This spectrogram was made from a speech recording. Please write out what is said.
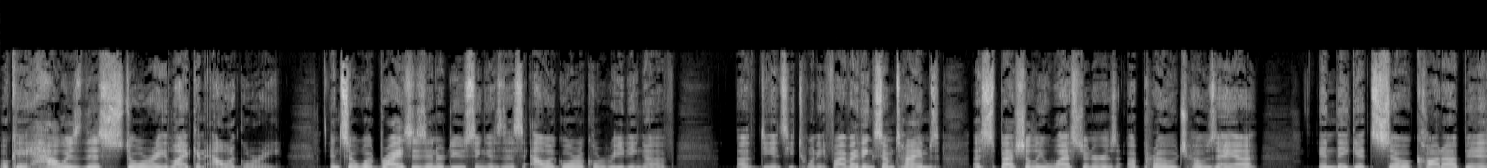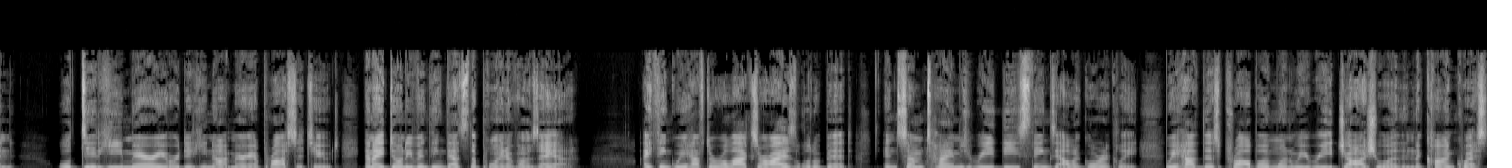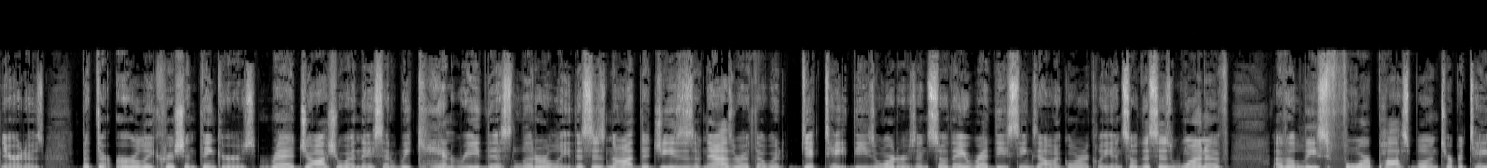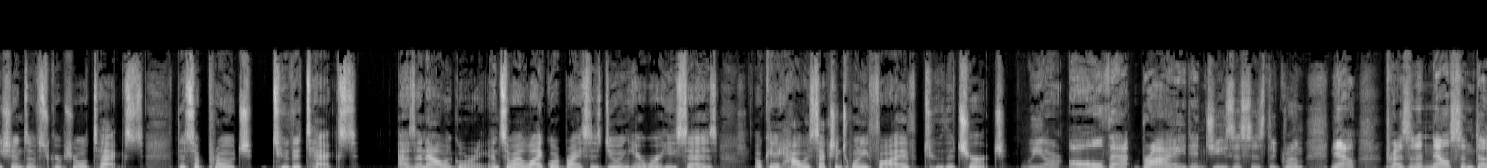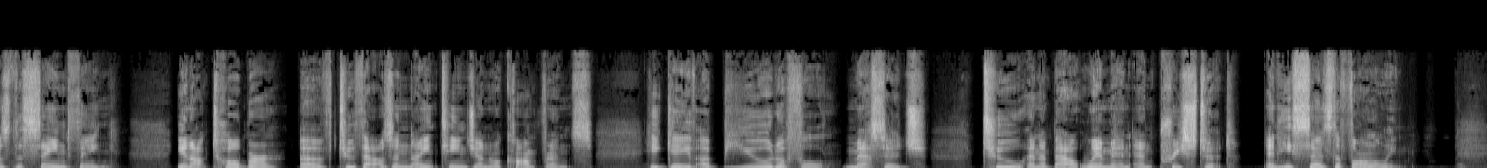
okay, how is this story like an allegory? And so what Bryce is introducing is this allegorical reading of of D&C 25. I think sometimes especially westerners approach Hosea and they get so caught up in well did he marry or did he not marry a prostitute and i don't even think that's the point of hosea i think we have to relax our eyes a little bit and sometimes read these things allegorically we have this problem when we read joshua in the conquest narratives but the early Christian thinkers read Joshua and they said, We can't read this literally. This is not the Jesus of Nazareth that would dictate these orders. And so they read these things allegorically. And so this is one of of at least four possible interpretations of scriptural texts. This approach to the text as an allegory. And so I like what Bryce is doing here, where he says, okay, how is section 25 to the church? We are all that bride, and Jesus is the groom. Now, President Nelson does the same thing. In October of 2019 General Conference, he gave a beautiful message to and about women and priesthood. And he says the following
